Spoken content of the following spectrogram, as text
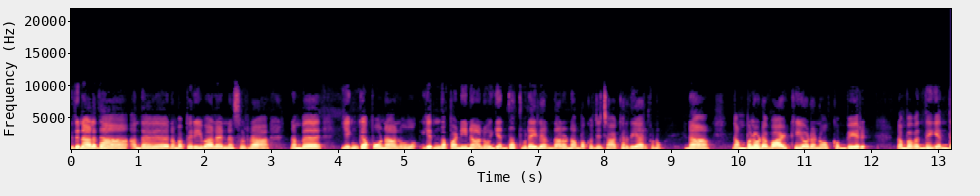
இதனால தான் அந்த நம்ம பெரியவால என்ன சொல்கிறா நம்ம எங்கே போனாலும் என்ன பண்ணினாலும் எந்த துறையில் இருந்தாலும் நம்ம கொஞ்சம் ஜாக்கிரதையாக இருக்கணும். ஏன்னா நம்மளோட வாழ்க்கையோட நோக்கம் வேறு. நம்ம வந்து எந்த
